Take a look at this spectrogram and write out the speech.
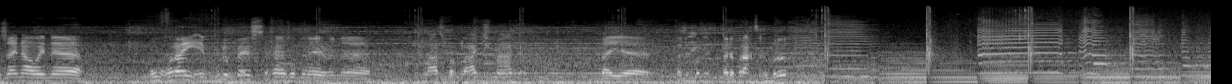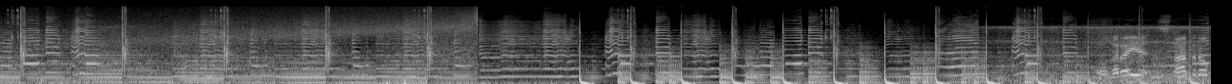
We zijn nu in eh, Hongarije, in Boedapest. Dan gaan we zo even een uh, laatste paar plaatjes maken. Bij, eh, bij, de, bij de prachtige brug. Hongarije staat erop.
